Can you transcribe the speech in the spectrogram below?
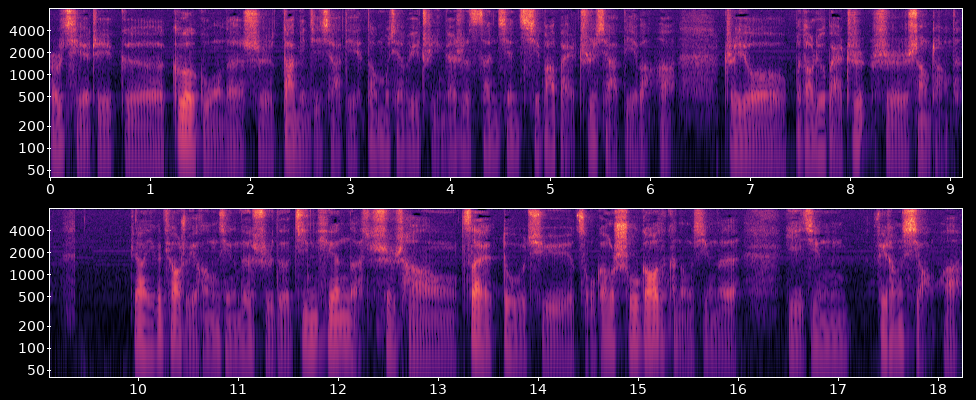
而且这个个股呢是大面积下跌，到目前为止应该是三千七八百只下跌吧，啊，只有不到六百只是上涨的。这样一个跳水行情呢，使得今天呢市场再度去走高收高的可能性呢已经非常小啊，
